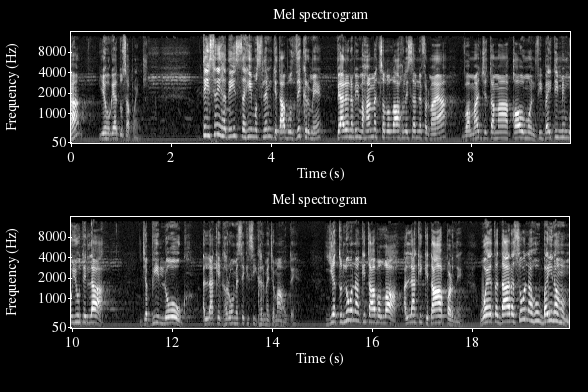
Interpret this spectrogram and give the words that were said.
हाँ? ये हो गया दूसरा पॉइंट तीसरी हदीस सही मुस्लिम किताब ज़िक्र में प्यारे नबी मोहम्मद सल्लल्लाहु अलैहि वसल्लम ने फरमाया वमज तमा कौमन फ़ी बैती मिन जब भी लोग अल्लाह के घरों में से किसी घर में जमा होते हैं, यतलूना किताब अल्लाह अल्लाह की किताब पढ़ने व यतदारसून बैनहुम,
